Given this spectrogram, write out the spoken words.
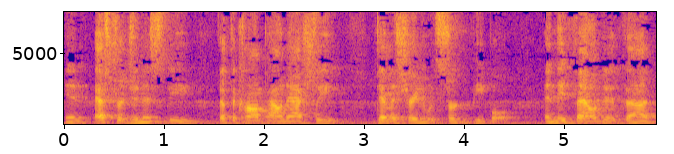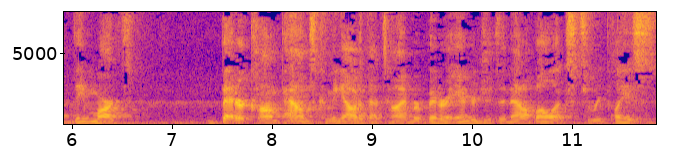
and estrogenicity that the compound actually demonstrated with certain people. And they found it that they marked better compounds coming out at that time or better androgens and anabolics to replace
